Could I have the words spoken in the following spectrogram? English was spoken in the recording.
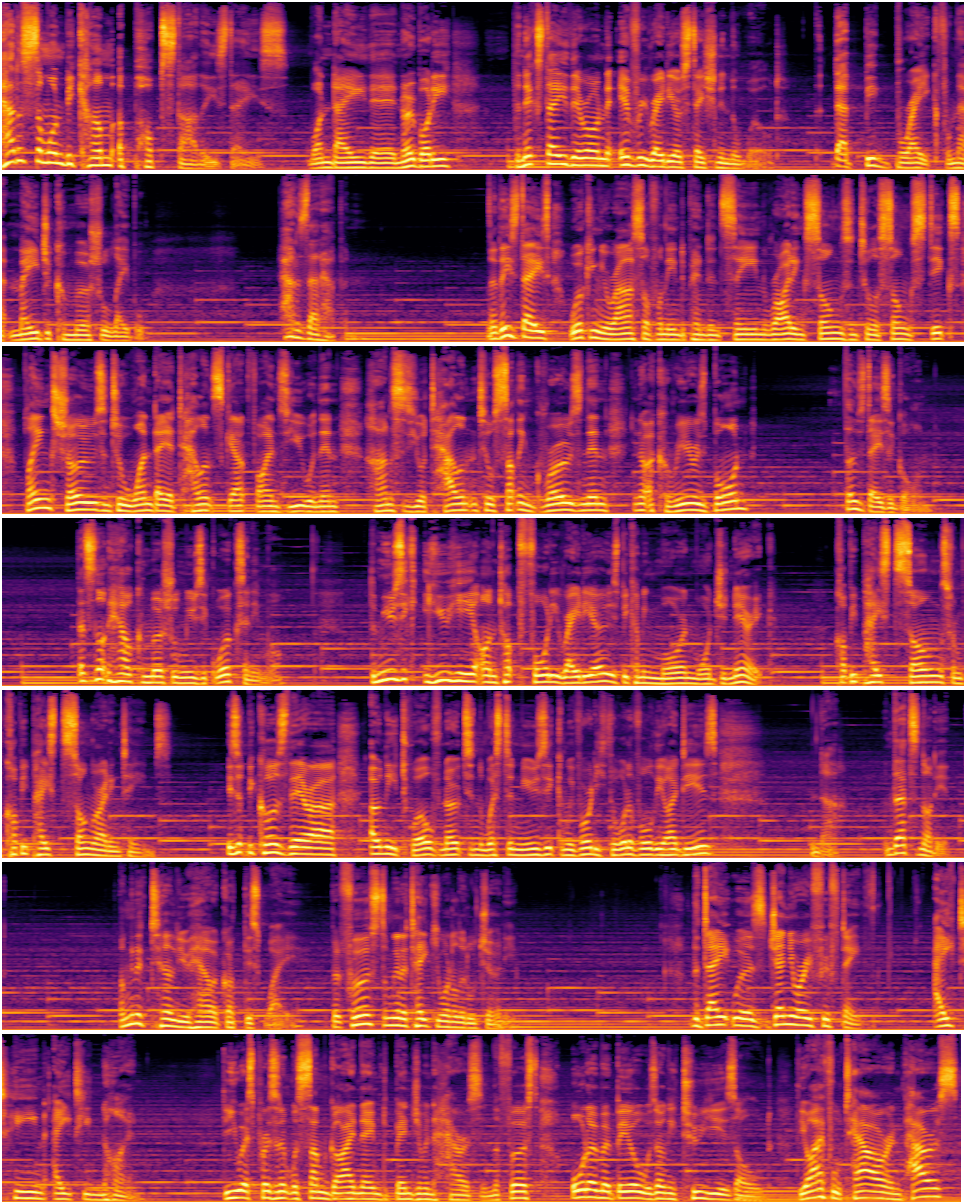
How does someone become a pop star these days? One day they're nobody, the next day they're on every radio station in the world. That big break from that major commercial label. How does that happen? Now, these days, working your ass off on the independent scene, writing songs until a song sticks, playing shows until one day a talent scout finds you and then harnesses your talent until something grows and then, you know, a career is born, those days are gone. That's not how commercial music works anymore. The music you hear on top 40 radio is becoming more and more generic. Copy paste songs from copy paste songwriting teams. Is it because there are only 12 notes in Western music and we've already thought of all the ideas? Nah, that's not it. I'm going to tell you how it got this way, but first I'm going to take you on a little journey. The date was January 15th, 1889. The US president was some guy named Benjamin Harrison. The first automobile was only two years old. The Eiffel Tower in Paris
